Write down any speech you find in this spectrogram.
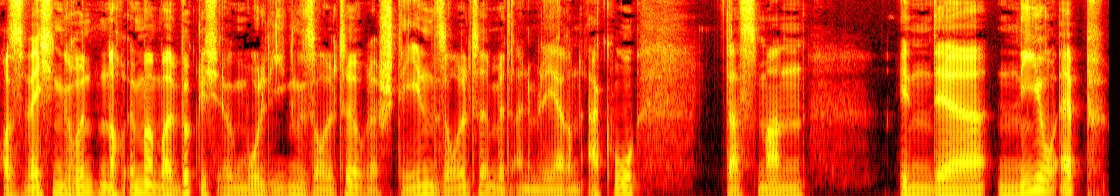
aus welchen Gründen noch immer mal wirklich irgendwo liegen sollte oder stehen sollte mit einem leeren Akku, dass man in der NIO-App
